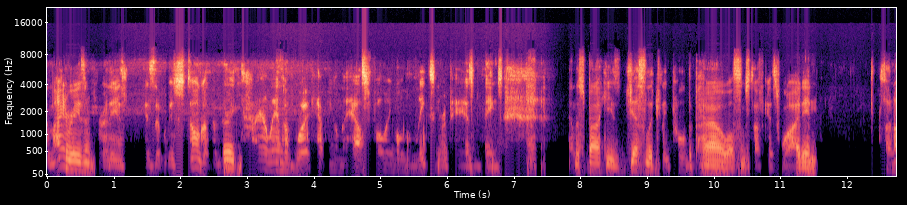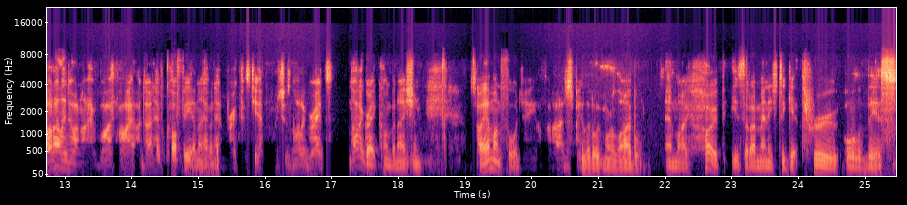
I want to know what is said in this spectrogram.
The main reason for it is is that we've still got the very tail end of work happening on the house following all the leaks and repairs and things. And the Sparky has just literally pulled the power while some stuff gets wired in. So not only do I not have Wi-Fi, I don't have coffee and I haven't had breakfast yet, which is not a great not a great combination. So I am on 4G. I thought I'd just be a little bit more reliable. And my hope is that I manage to get through all of this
